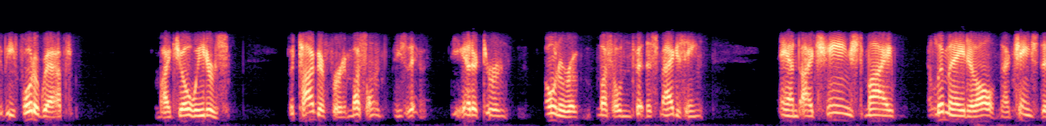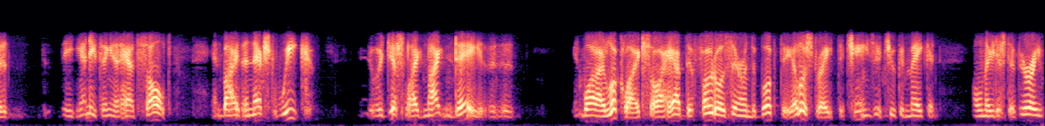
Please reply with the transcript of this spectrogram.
to be photographed by Joe Weider's photographer, Muscle. He's the, the editor and owner of Muscle and Fitness magazine, and I changed my eliminated all. I changed the the anything that had salt, and by the next week, it was just like night and day in what I look like. So I have the photos there in the book to illustrate the change that you can make in only just a very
